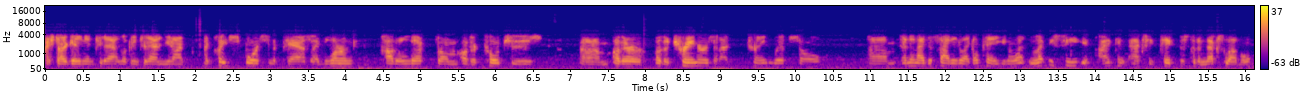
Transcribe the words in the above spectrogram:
I started getting into that, looking into that, and you know, I I played sports in the past. I've learned how to lift from other coaches, um, other other trainers that I've trained with. So um, and then I decided, like, okay, you know what? Let me see if I can actually take this to the next level.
